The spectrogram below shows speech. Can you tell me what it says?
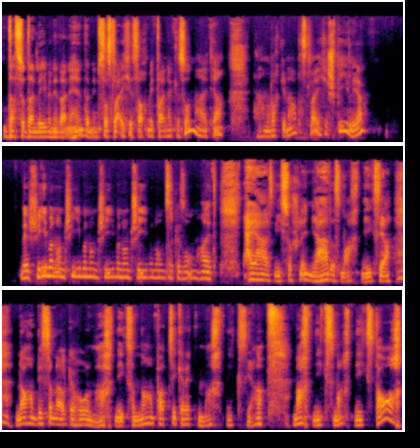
dass du dein Leben in deine Hände nimmst. Das gleiche ist auch mit deiner Gesundheit, ja. Da haben wir doch genau das gleiche Spiel, ja. Wir schieben und schieben und schieben und schieben unsere Gesundheit. Ja, ja, ist nicht so schlimm. Ja, das macht nichts. Ja, noch ein bisschen Alkohol macht nichts und noch ein paar Zigaretten macht nichts. Ja, macht nichts, macht nichts. Doch,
